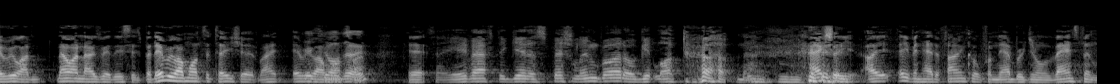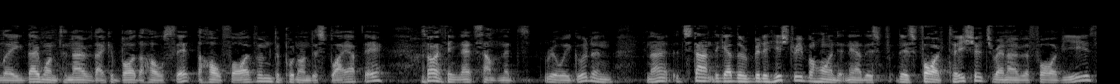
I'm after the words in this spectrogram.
everyone, no one knows where this is, but everyone wants a t-shirt, mate. Everyone Yes, wants all one. Yeah. So you either have to get a special invite or get locked up. No. Actually, I even had a phone call from the Aboriginal Advancement League. They wanted to know if they could buy the whole set, the whole five of them, to put on display up there. So I think that's something that's really good, and you know, it's starting to gather a bit of history behind it now. There's there's five T-shirts ran over five years.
